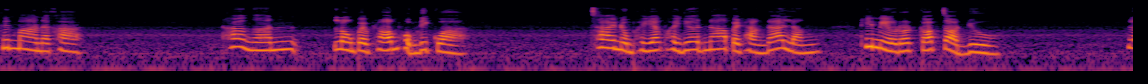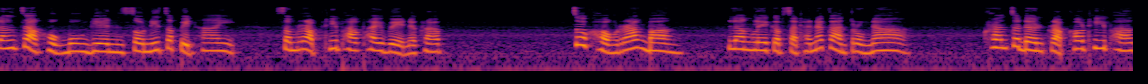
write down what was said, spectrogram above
ขึ้นมานะคะ ถ้างั้นลงไปพร้อมผมดีกว่า ชายหนุ่มพยักพเยิดหน้าไปทางด้านหลัง ที่มีรถกอล์ฟจอดอยู่ หลังจากหกโมงเย็นโซนนี้จะปิดให้สำหรับที่พักไพรเวทนะครับ เจ้าของร่างบาง ลังเลกับสถานการณ์ตรงหน้า ครั้นจะเดินกลับเข้าที่พัก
